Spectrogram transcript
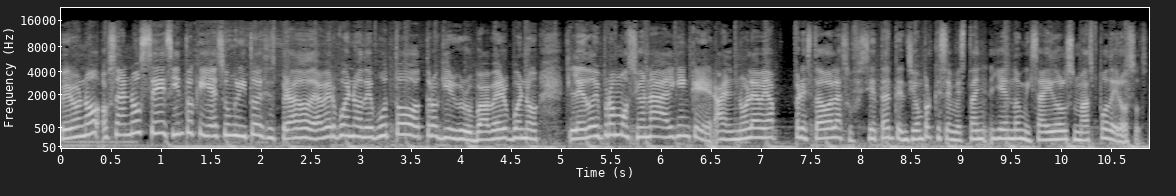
Pero no, o sea, no sé, siento que ya es un grito desesperado de, a ver, bueno, debuto otro Gear Group, a ver, bueno, le doy promoción a alguien que no le había prestado la suficiente atención porque se me están yendo mis idols más poderosos.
